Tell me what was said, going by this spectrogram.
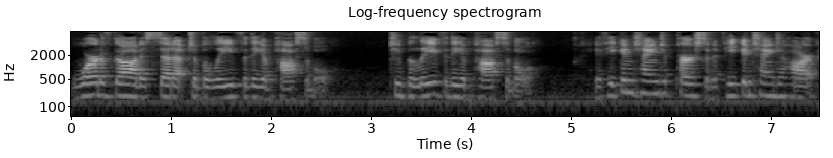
Word of God is set up to believe for the impossible. To believe for the impossible. If He can change a person, if He can change a heart,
